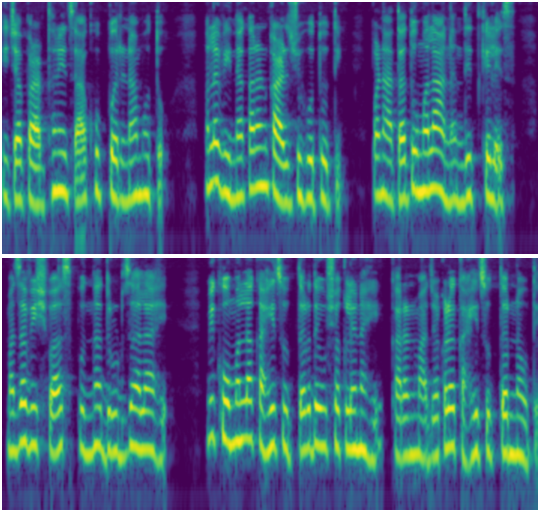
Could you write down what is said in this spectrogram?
तिच्या प्रार्थनेचा खूप परिणाम होतो. मला विनाकारण काळजी होत होती पण आता तू मला आनंदित केलेस. माझा विश्वास पुन्हा दृढ झाला आहे. मी कोमलला काहीच उत्तर देऊ शकले नाही कारण माझ्याकडे काहीच उत्तर नव्हते.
